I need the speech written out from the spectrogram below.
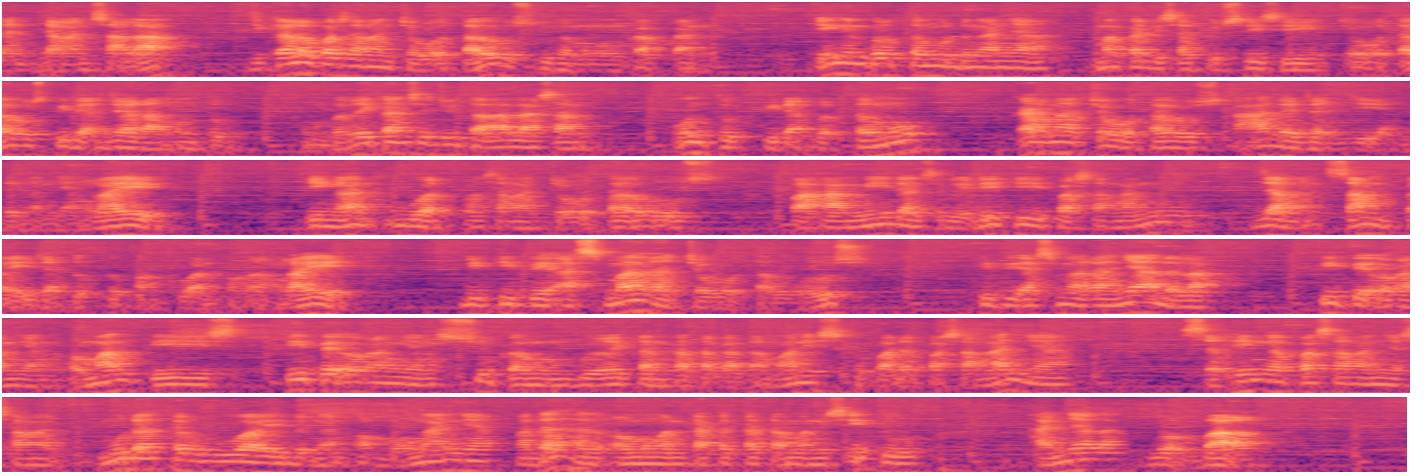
Dan jangan salah, jikalau pasangan cowok Taurus juga mengungkapkan ingin bertemu dengannya, maka di satu sisi cowok Taurus tidak jarang untuk memberikan sejuta alasan untuk tidak bertemu karena cowok Taurus ada janjian dengan yang lain. Ingat buat pasangan cowok Taurus, pahami dan selidiki pasanganmu jangan sampai jatuh ke pangkuan orang lain. Di tipe asmara cowok Taurus, tipe asmaranya adalah tipe orang yang romantis, tipe orang yang suka memberikan kata-kata manis kepada pasangannya, sehingga pasangannya sangat mudah terbuai dengan omongannya. Padahal omongan kata-kata manis itu hanyalah gombal.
